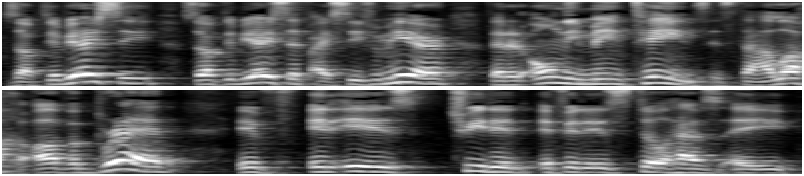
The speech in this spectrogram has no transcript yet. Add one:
Zaktiv Yosef, Zaktiv Yosef, I see from here that it only maintains, it's the halacha of a bread if it is treated, if it is still has a,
